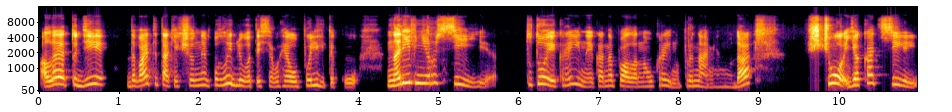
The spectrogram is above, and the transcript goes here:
але тоді давайте так, якщо не поглиблюватися в геополітику на рівні Росії, то тої країни, яка напала на Україну, принаймні, ну да що, яка ціль?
